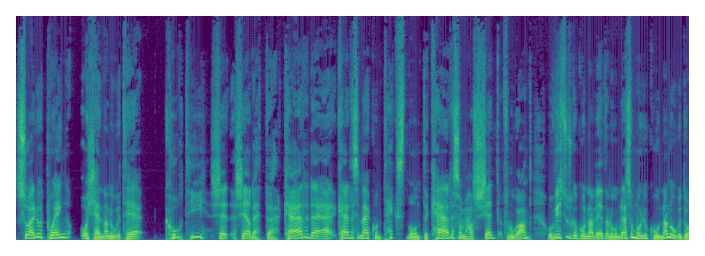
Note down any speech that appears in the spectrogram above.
så er det jo et poeng å kjenne noe til hvor tid skjer, dette? Hva er, det det er, hva er det som er konteksten rundt det? Hva er det som har skjedd for noe annet? Og Hvis du skal kunne vite noe om det, så må du jo kunne noe da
